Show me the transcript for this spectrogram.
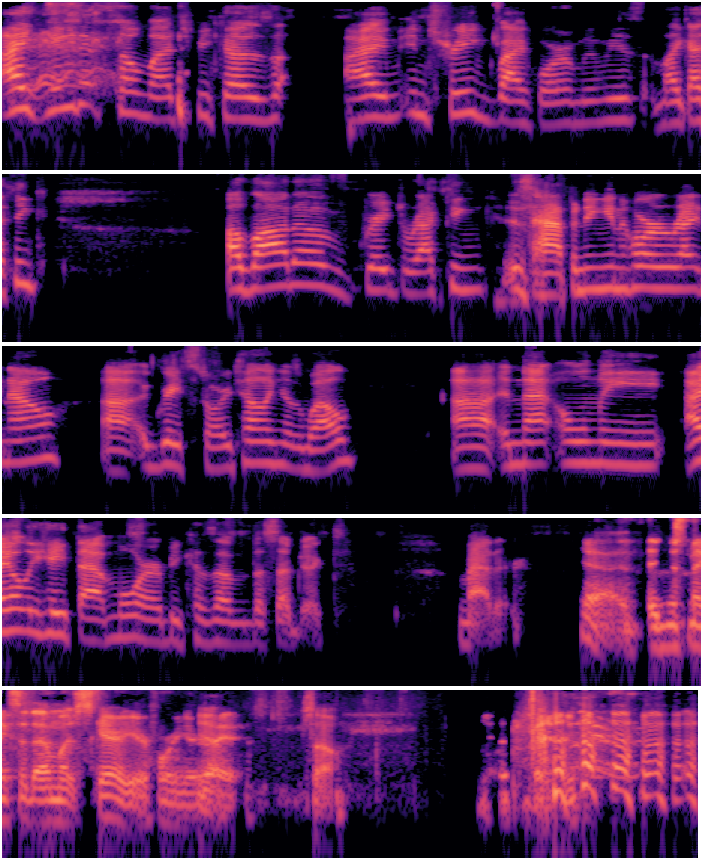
I hate it so much because I'm intrigued by horror movies. Like I think a lot of great directing is happening in horror right now. Uh, great storytelling as well. Uh, and that only I only hate that more because of the subject matter. Yeah, it, just makes it that much scarier for you, Yeah. right? So, Yeah.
